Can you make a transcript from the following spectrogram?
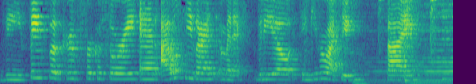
the Facebook group for Cosori, and I will see you guys in my next video. Thank you for watching. Bye.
